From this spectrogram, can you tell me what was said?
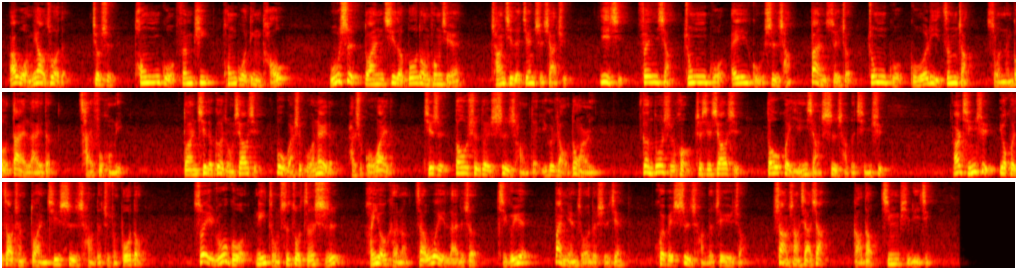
而我们要做的就是通过分批，通过定投，无视短期的波动风险。长期的坚持下去，一起分享中国 A 股市场伴随着中国国力增长所能够带来的财富红利。短期的各种消息，不管是国内的还是国外的，其实都是对市场的一个扰动而已。更多时候，这些消息都会影响市场的情绪，而情绪又会造成短期市场的这种波动。所以，如果你总是做择时，很有可能在未来的这几个月、半年左右的时间，会被市场的这一种上上下下搞到精疲力尽。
